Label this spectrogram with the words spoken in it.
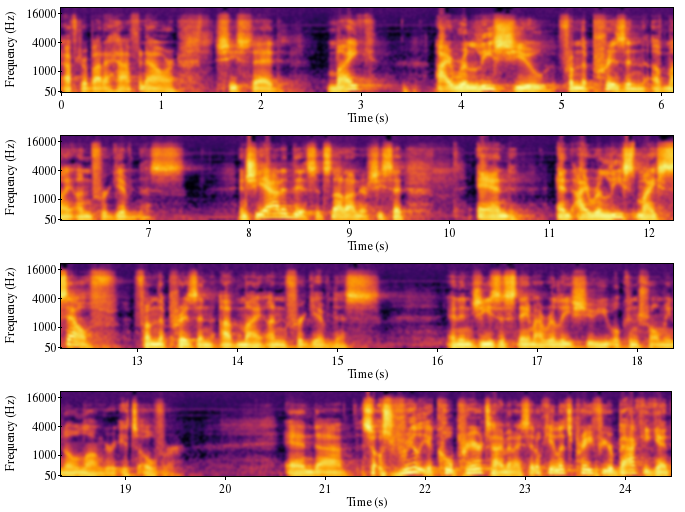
After about a half an hour, she said, Mike, I release you from the prison of my unforgiveness. And she added this, it's not on her. She said, and and I release myself from the prison of my unforgiveness. And in Jesus' name, I release you. You will control me no longer. It's over. And uh, so it was really a cool prayer time. And I said, okay, let's pray for your back again.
